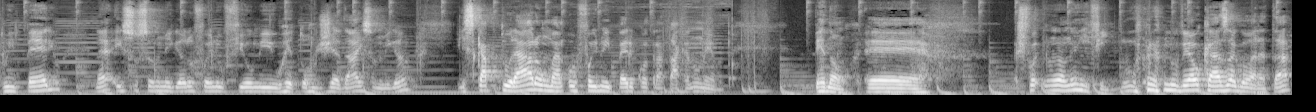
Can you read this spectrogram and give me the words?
do Império, né? Isso, se eu não me engano, foi no filme O Retorno de Jedi, se eu não me engano. Eles capturaram uma. Ou foi no Império Contra-Ataca, não lembro. Perdão. É. Foi, enfim, não, não vem ao caso agora, tá?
